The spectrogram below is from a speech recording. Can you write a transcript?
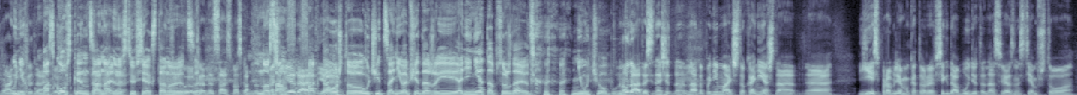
Ну, у них уже, да, московская уже- национальность да-да-да. у всех Уже, становится. уже национальность Москва. Но Ну, общем, сам я- да, факт я- того, что учиться они вообще даже и они нет обсуждают, не учебу. Ну да, то есть, значит, на- надо понимать, что, конечно, э, есть проблема, которая всегда будет, она связана с тем, что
